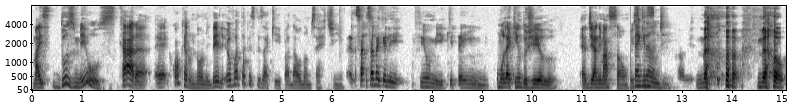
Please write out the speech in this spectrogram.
Mas dos meus, cara, é, qual que era o nome dele? Eu vou até pesquisar aqui pra dar o nome certinho. É, sa- Sabe aquele filme que tem o molequinho do gelo? É de animação. Pé grande. Não, não.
